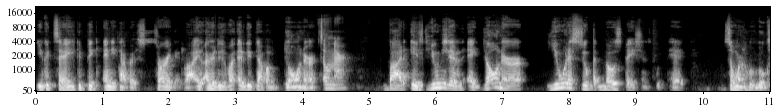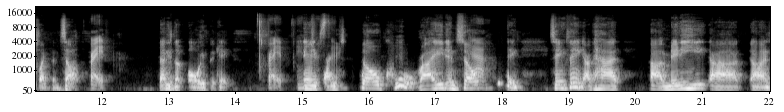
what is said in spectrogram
you could say you could pick any type of surrogate, right? I mean, any type of donor. Donor. But if you needed an egg donor, you would assume that most patients would pick someone who looks like themselves. Right. That is not always the case. Right. And so cool, right? And so, yeah. same thing. I've had uh, many uh, uh,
